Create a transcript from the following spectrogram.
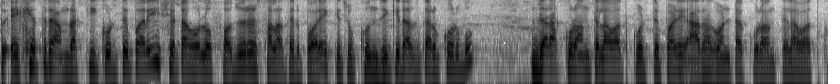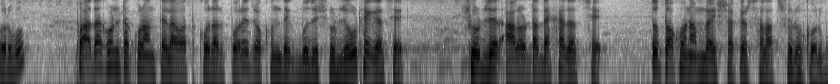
তো এক্ষেত্রে আমরা কি করতে পারি? সেটা হলো ফজরের সালাতের পরে কিছুক্ষণ জিকির আজগার করব। যারা কোরআন তেলাওয়াত করতে পারি, আধা ঘণ্টা কোরআন তেলাওয়াত করব। তো আধা ঘণ্টা কোরআন তেলাওয়াত করার পরে যখন দেখব যে সূর্য উঠে গেছে, সূর্যের আলোটা দেখা যাচ্ছে, তো তখন আমরা ইশরাকের সালাত শুরু করব।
